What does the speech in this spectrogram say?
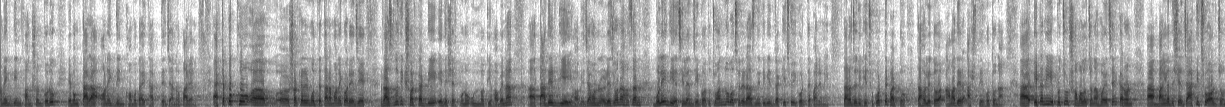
অনেক দিন ফাংশন করুক এবং তারা অনেক দিন ক্ষমতায় থাকতে যেন পারেন। একটা পক্ষ সরকারের মধ্যে তারা মনে করে যে রাজনৈতিক সরকার দিয়ে এদেশের কোনো উন্নতি হবে না তাদের দিয়েই হবে। যেমন রেজওয়ানা হাসান বলেই দিয়েছে দিয়েছিলেন যে গত চুয়ান্ন বছরের রাজনীতিবিদরা কিছুই করতে পারেনি। তারা যদি কিছু করতে পারতো, তাহলে তো আমাদের আসতে হতো না। এটা নিয়ে প্রচুর সমালোচনা হয়েছে, কারণ বাংলাদেশে যা কিছু অর্জন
